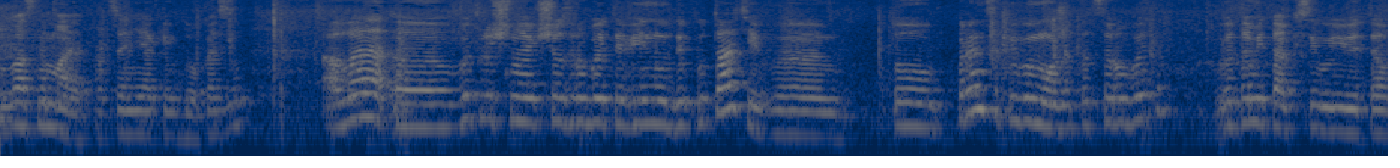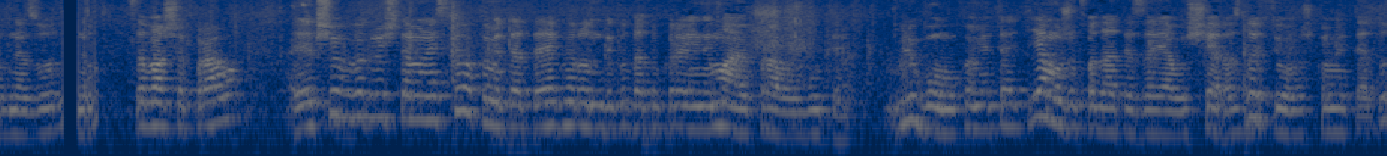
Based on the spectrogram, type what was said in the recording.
У вас немає про це ніяких доказів. Але виключно, якщо зробити війну депутатів, то в принципі ви можете це робити. Ви там і так всі воюєте одне з одним. Це ваше право. А якщо ви виключите мене з цього комітету, я як народний депутат України маю право бути в будь-якому комітеті. Я можу подати заяву ще раз до цього ж комітету.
